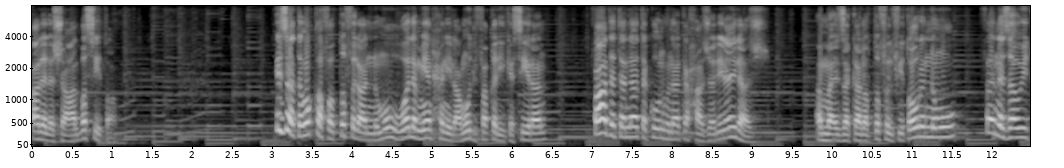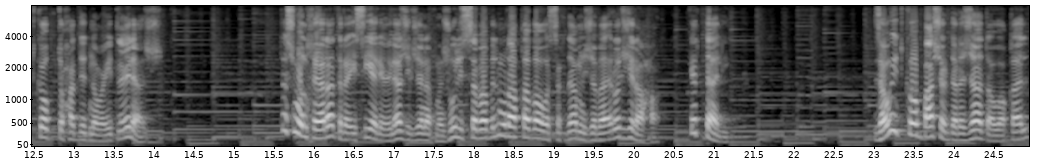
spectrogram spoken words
على الأشعة البسيطة. إذا توقف الطفل عن النمو ولم ينحني العمود الفقري كثيرا، فعادة لا تكون هناك حاجة للعلاج. أما إذا كان الطفل في طور النمو، فإن زاوية كوب تحدد نوعية العلاج. تشمل الخيارات الرئيسية لعلاج الجنف مجهول السبب المراقبة واستخدام الجبائر والجراحة كالتالي زاوية كوب 10 درجات أو أقل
